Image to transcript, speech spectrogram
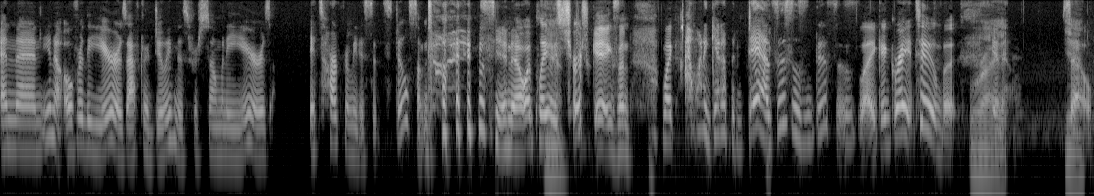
and then, you know, over the years, after doing this for so many years, it's hard for me to sit still sometimes. you know, I play Yeah. these church gigs and I'm like, I want to get up and dance. This is this is like a great tune, but right. you know. Yeah. So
